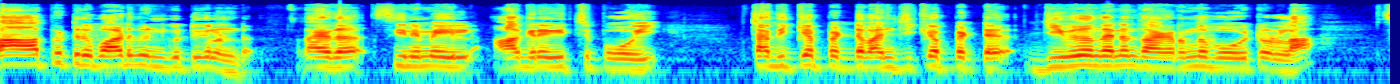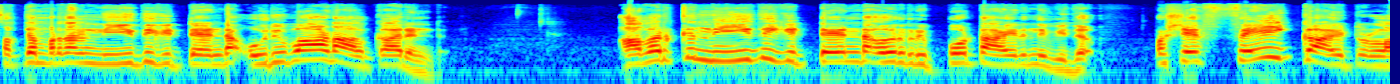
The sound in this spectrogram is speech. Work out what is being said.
പാവപ്പെട്ട് ഒരുപാട് പെൺകുട്ടികളുണ്ട്. അതായത് സിനിമയിൽ ആഗ്രഹിച്ച് പോയി ചതിക്കപ്പെട്ട് വഞ്ചിക്കപ്പെട്ട് ജീവിതം തന്നെ തകർന്നു പോയിട്ടുള്ള സത്യം പറഞ്ഞാൽ നീതി കിട്ടേണ്ട ഒരുപാട് ആൾക്കാരുണ്ട്. അവർക്ക് നീതി കിട്ടേണ്ട ഒരു റിപ്പോർട്ടായിരുന്നു ഇത്. പക്ഷേ ഫേക്ക് ആയിട്ടുള്ള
